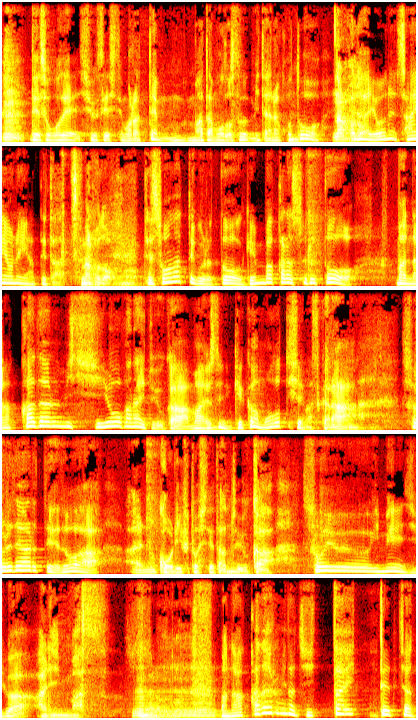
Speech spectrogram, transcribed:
うんで、そこで修正してもらって、また戻すみたいなことを、なるほど4年、3、4年やってたなるほど。で、そうなってくると、現場からすると、まあ、中だるみしようがないというか、まあ、要するに結果が戻ってきちゃいますから、それである程度は、あの、こうリフトしてたというか、そういうイメージはあります。なるほど。まあ、中だるみの実態って、じゃあ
